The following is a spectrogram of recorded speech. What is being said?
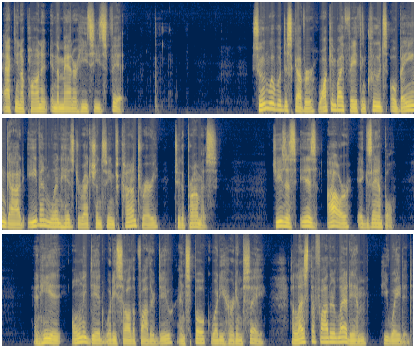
acting upon it in the manner he sees fit. Soon we will discover walking by faith includes obeying God even when his direction seems contrary to the promise. Jesus is our example, and he only did what he saw the Father do and spoke what he heard him say. Unless the Father led him, he waited.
